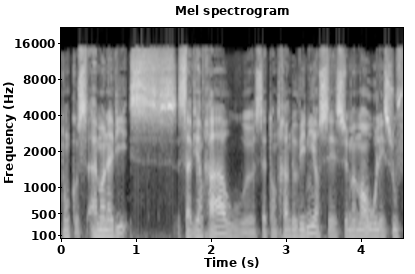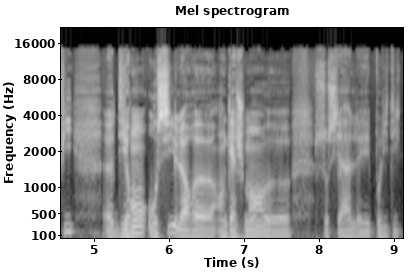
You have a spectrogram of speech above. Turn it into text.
Donc, à mon avis, ça viendra ou euh, c'est en train de venir. C'est ce moment où les soufis diront aussi leur engagement social et politique.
